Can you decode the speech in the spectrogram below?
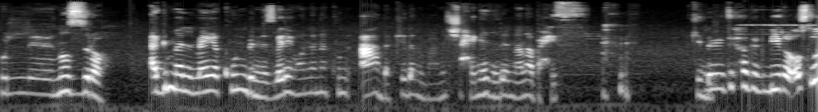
كل نظرة. أجمل ما يكون بالنسبة لي هو إن أنا أكون قاعدة كده ما بعملش حاجة غير إن أنا بحس. كده. دي حاجة كبيرة أصلا.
